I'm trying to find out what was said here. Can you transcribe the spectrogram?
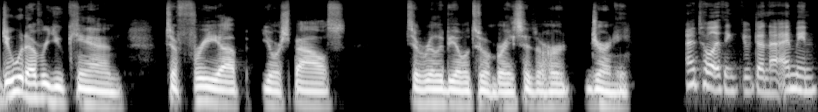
do whatever you can to free up your spouse to really be able to embrace his or her journey i totally think you've done that i mean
